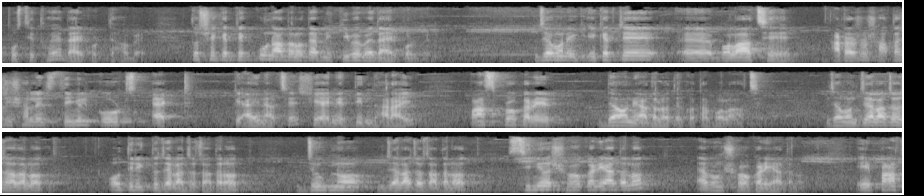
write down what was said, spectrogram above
উপস্থিত হয়ে দায়ের করতে হবে। তো সেক্ষেত্রে কোন আদালতে আপনি কীভাবে দায়ের করবেন? যেমন এক্ষেত্রে বলা আছে আঠারোশো সাতাশি সালের সিভিল কোর্টস অ্যাক্ট একটি আইন আছে, সেই আইনের তিন ধারায় পাঁচ প্রকারের দেওয়ানি আদালতের কথা বলা আছে। যেমন জেলা জজ আদালত, অতিরিক্ত জেলা জজ আদালত, যুগ্ম জেলা জজ আদালত, সিনিয়র সহকারী আদালত এবং সহকারী আদালত। এই পাঁচ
